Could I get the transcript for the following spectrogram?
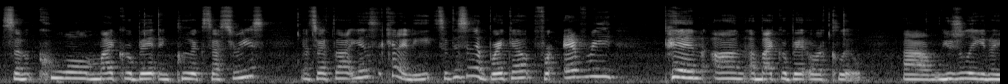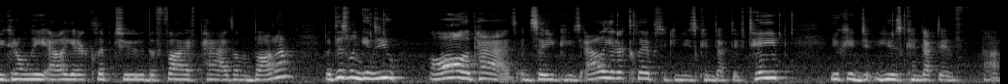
some cool microbit and clue accessories. And so I thought, yeah, this is kind of neat. So this is a breakout for every pin on a microbit or a clue. Um, usually, you know, you can only alligator clip to the five pads on the bottom, but this one gives you all the pads. And so you can use alligator clips, you can use conductive tape, you can use conductive uh,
